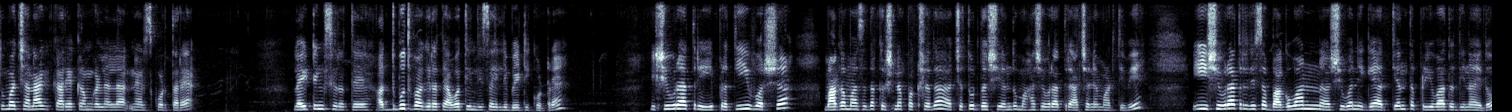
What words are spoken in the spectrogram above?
ತುಂಬ ಚೆನ್ನಾಗಿ ಕಾರ್ಯಕ್ರಮಗಳನ್ನೆಲ್ಲ ನಡೆಸ್ಕೊಡ್ತಾರೆ. ಲೈಟಿಂಗ್ಸ್ ಇರುತ್ತೆ. ಅದ್ಭುತವಾಗಿರುತ್ತೆ ಅವತ್ತಿನ ದಿವಸ ಇಲ್ಲಿ ಭೇಟಿ ಕೊಟ್ಟರೆ ಈ ಶಿವರಾತ್ರಿ ಪ್ರತಿ ವರ್ಷ ಮಾಘ ಮಾಸದ ಕೃಷ್ಣ ಪಕ್ಷದ ಚತುರ್ದಶಿಯಂದು ಮಹಾಶಿವರಾತ್ರಿ ಆಚರಣೆ ಮಾಡ್ತೀವಿ. ಈ ಶಿವರಾತ್ರಿ ದಿವಸ ಭಗವಾನ್ ಶಿವನಿಗೆ ಅತ್ಯಂತ ಪ್ರಿಯವಾದ ದಿನ ಇದು.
